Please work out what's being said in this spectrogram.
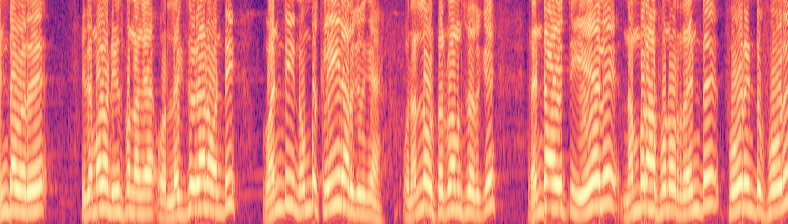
எண்டவரு இதை மாதிரி வண்டி யூஸ் பண்ணாங்க. ஒரு லக்ஸரியான வண்டி. வண்டி ரொம்ப க்ளீனாக இருக்குதுங்க. ஒரு நல்ல ஒரு பெர்ஃபார்மன்ஸில் இருக்குது ரெண்டாயிரத்தி ஏழு நம்பர் ஆஃப் ஒன் ஒரு ரெண்டு ஃபோர் இன்ட்டு ஃபோரு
